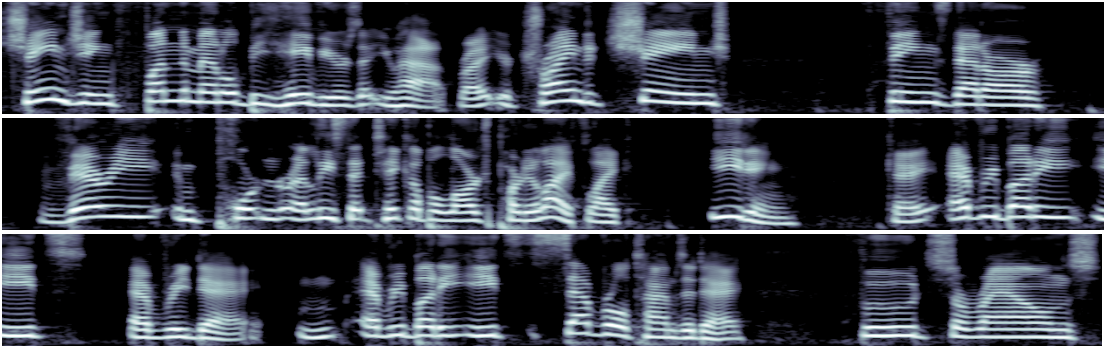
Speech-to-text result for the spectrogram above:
changing fundamental behaviors that you have, right? You're trying to change things that are very important or at least that take up a large part of your life like eating okay? Everybody eats every day. Everybody eats several times a day. Food surrounds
